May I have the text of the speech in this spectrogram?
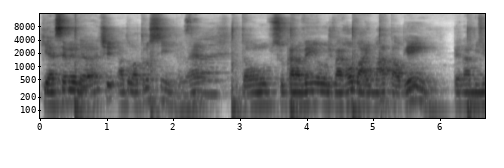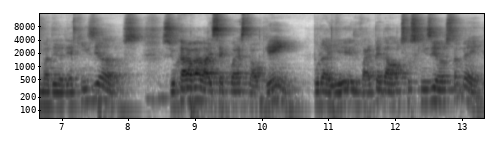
que é semelhante à do latrocínio, né? Então, se o cara vem hoje, vai roubar e mata alguém, pena mínima dele ali é 15 anos. Se o cara vai lá e sequestra alguém, por aí ele vai pegar lá os seus 15 anos também.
